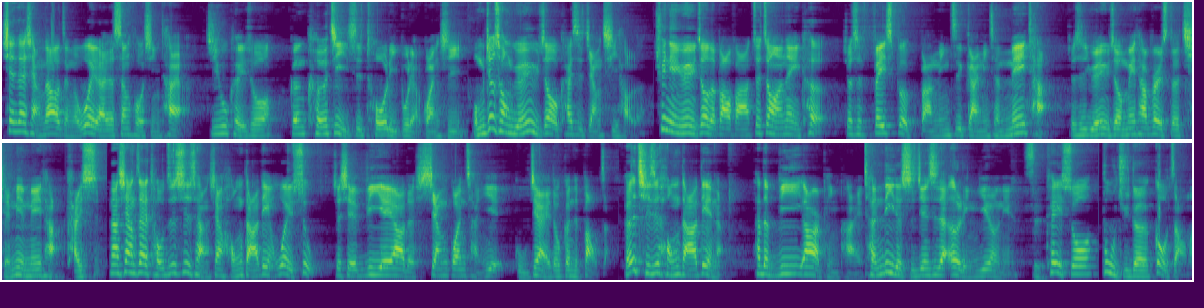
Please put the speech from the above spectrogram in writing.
现在想到整个未来的生活形态啊，几乎可以说跟科技是脱离不了关系。我们就从元宇宙开始讲起好了。去年元宇宙的爆发，最重要的那一刻，就是 Facebook 把名字改名成 Meta。就是元宇宙 Metaverse 的前面 Meta 开始，那像在投资市场，像宏达电、位数这些 VAR 的相关产业，股价也都跟着暴涨。可是其实宏达电啊，它的 VR 品牌成立的时间是在二零一二年，是可以说布局的够早吗？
